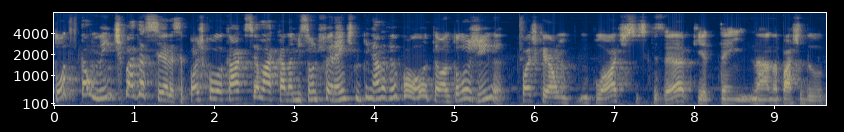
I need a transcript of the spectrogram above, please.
totalmente bagaceira. Você pode colocar, sei lá, cada missão diferente não tem nada a ver com a outra, é uma antologia. Você pode criar um, um plot se você quiser, porque tem na, na, parte do.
